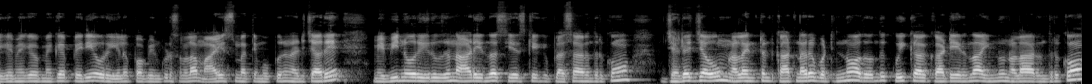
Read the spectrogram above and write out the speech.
மிக மிக மிகப்பெரிய ஒரு இழப்பு அப்படின்னு கூட சொல்லலாம். ஆயுஷ் மேத்தி முப்பது ரன் அடித்தார் மேபி இன்னும் ஒரு இருபது ரன் ஆடி இருந்தால் சிஎஸ்கேக்கு ப்ளஸ்ஸாக இருந்திருக்கும். ஜடேஜாவும் நல்லா இன்டென்ட் காட்டினார். பட் இன்னும் அது வந்து குயிக்காக காட்டியிருந்தால் இன்னும் நல்லா இருந்திருக்கும்.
